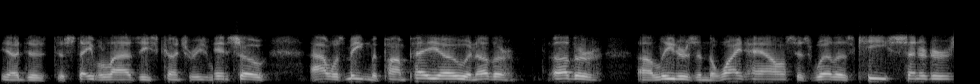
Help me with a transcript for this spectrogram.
you know to, to stabilize these countries. And so I was meeting with Pompeo and other other uh, leaders in the White House as well as key senators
